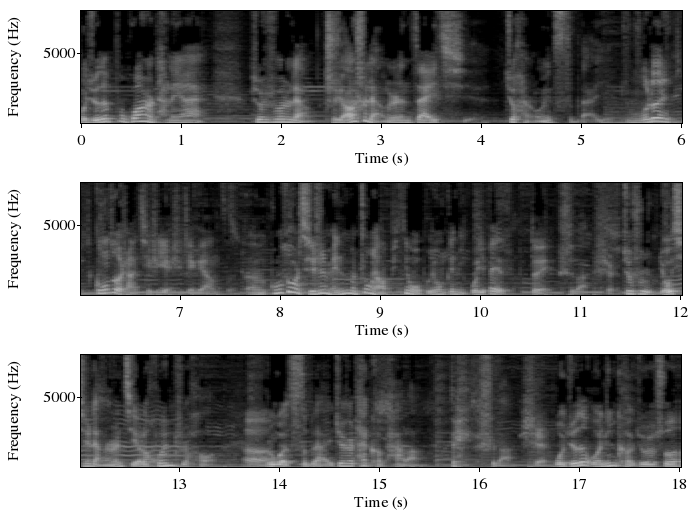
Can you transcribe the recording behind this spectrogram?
我觉得不光是谈恋爱，就是说两，只要是两个人在一起。就很容易词不达意，无论工作上其实也是这个样子。嗯，工作其实没那么重要，毕竟我不用跟你过一辈子，对，是吧？是，就是尤其是两个人结了婚之后，呃，如果词不达意，这事太可怕了，对，是吧？是，我觉得我宁可就是说，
